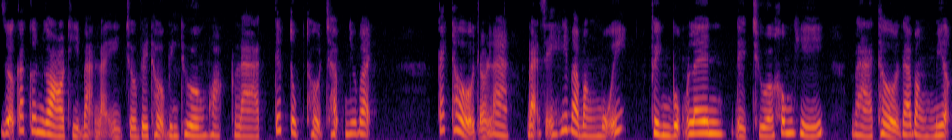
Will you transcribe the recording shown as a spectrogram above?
Giữa các cơn gò thì bạn lại trở về thở bình thường hoặc là tiếp tục thở chậm như vậy. Cách thở đó là bạn sẽ hít vào bằng mũi, phình bụng lên để chứa không khí và thở ra bằng miệng.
